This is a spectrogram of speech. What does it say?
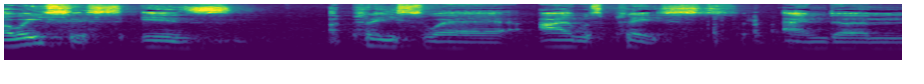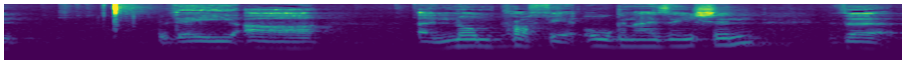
Oasis is a place where I was placed, and um, they are a non profit organization that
